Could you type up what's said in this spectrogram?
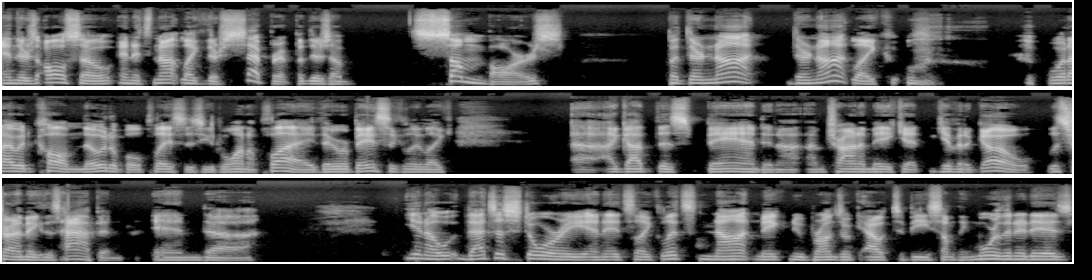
and there's also and it's not like they're separate but there's a some bars but they're not they're not like what i would call notable places you'd want to play. They were basically like uh, i got this band and I, i'm trying to make it give it a go. Let's try to make this happen. And uh you know that's a story and it's like let's not make new brunswick out to be something more than it is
